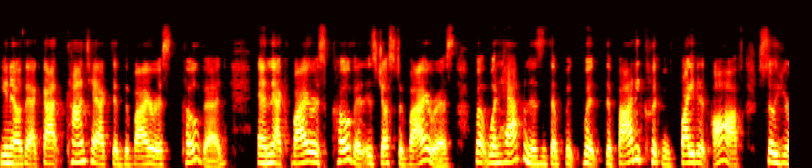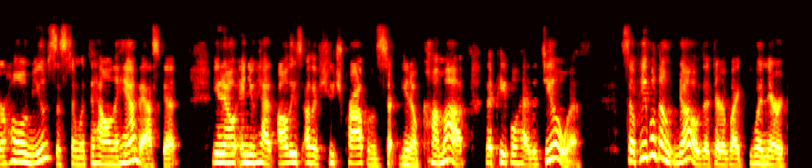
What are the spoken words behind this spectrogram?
you know, that got contacted the virus COVID, and that virus COVID is just a virus. But what happened is that the, the body couldn't fight it off. So your whole immune system went to hell in a handbasket, you know, and you had all these other huge problems, you know, come up that people had to deal with. So people don't know that they're like when they're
